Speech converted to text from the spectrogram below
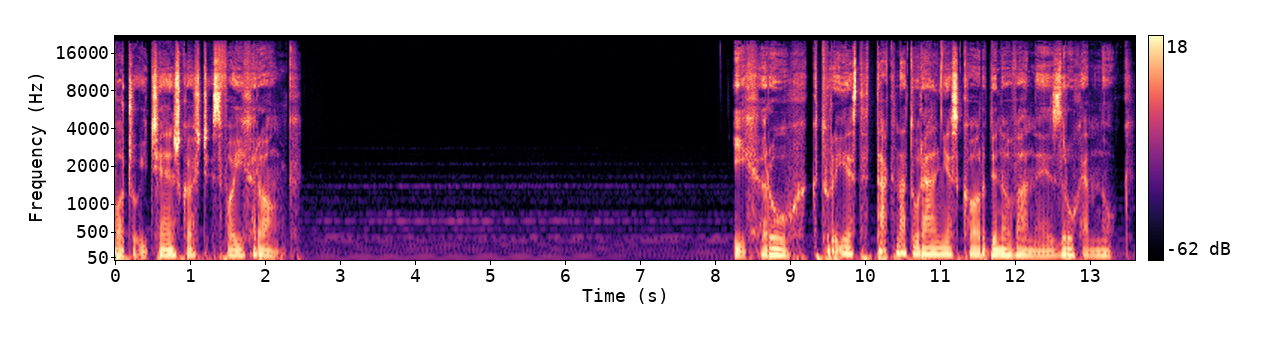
Poczuj ciężkość swoich rąk. Ich ruch, który jest tak naturalnie skoordynowany z ruchem nóg.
